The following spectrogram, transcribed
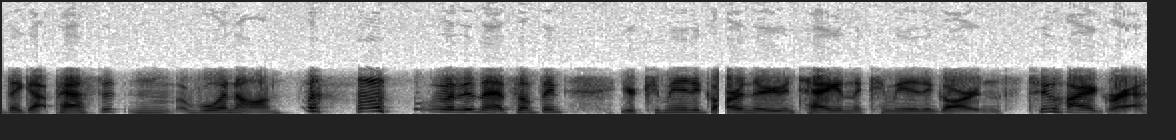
They got past it and went on. but isn't that something? Your community garden, they're even tagging the community gardens. Too high grass,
